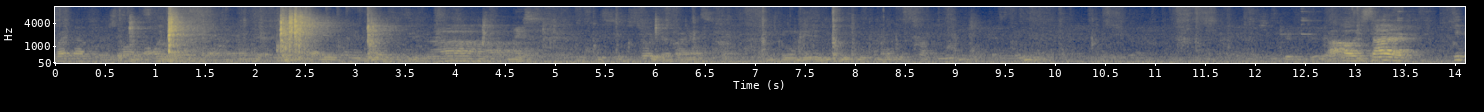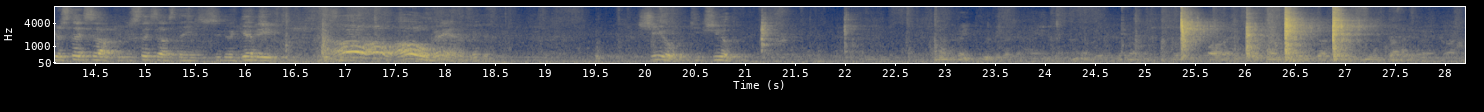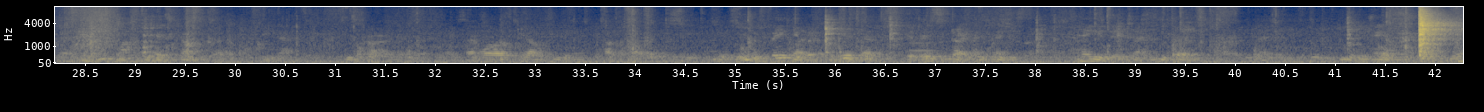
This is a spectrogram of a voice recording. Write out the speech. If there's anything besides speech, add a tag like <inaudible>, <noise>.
pad you know. So right now, we're still on the only. Nice. This is the story that I asked. I'm going in, you can come out with something. Uh-oh, he's tired. Keep your sticks up, keep your sticks up, Steve, she's gonna give you. Oh, oh, oh, man. Shield, keep shield. I don't think you would be like a hand. You know, all right, so come to the doctor, you will grab it. He has come, uh, he now. He's hard. Well, you know, you can talk about it. You can fake it, but forget that. If it's not, I think there, you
